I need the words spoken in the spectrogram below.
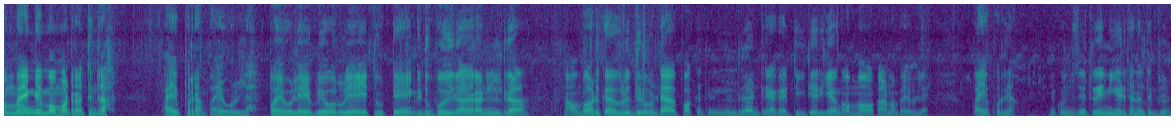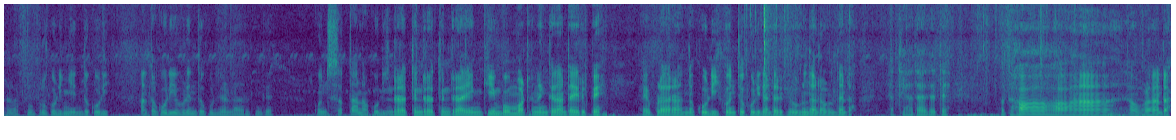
அம்மா எங்கேயும் போக மாட்டேறா தின்றா. பயப்படுறான் பய உள்ள. பய உள்ள எப்படியோ ஒரு வழியாக ஏற்றி விட்டேன். எங்கிட்டு போயிடாதடா நில்றா. நான் பாடுக்க விழுந்துருவட்டா பக்கத்தில் நில்றான்றியா கத்திக்கிட்டே இருக்கேன். அவங்க அம்மாவை காண பயவில்லை பயப்படுறான். நீ கொஞ்சம் ட்ரைனிங் எடுத்தா நான் தின்றுவேன். நல்லா சூப்பர் கொடிங்க இந்த கொடி. அந்த கொடி எப்படி இந்த கொடி நல்லா இருக்குங்க. கொஞ்சம் சத்தான கொடி. தின்றா தின்றா தின்றா. எங்கேயும் போக மாட்டேன். இங்கே தான்டா இருப்பேன். பயப்படாதா அந்த கொடி கொஞ்சம் கொடி தாண்டா இருக்கு. விழுந்தாண்டா விழுந்தாண்டா. ஏத்தே ஏத்தே ஏத்தே அது ஆ அவ்வளோதான்டா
